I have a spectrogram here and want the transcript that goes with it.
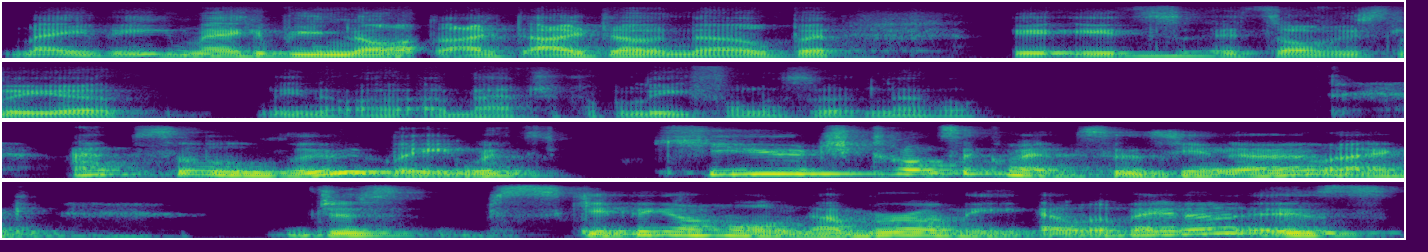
Maybe, mm. maybe not. I, I don't know, but it, it's mm. it's obviously a you know a, a magical belief on a certain level. Absolutely, with huge consequences, you know, like just skipping a whole number on the elevator is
